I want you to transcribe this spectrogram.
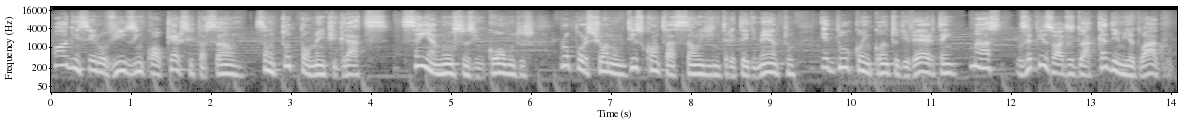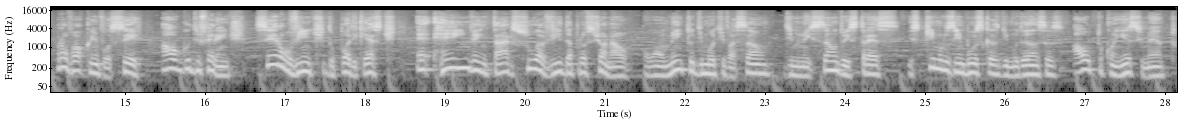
podem ser ouvidos em qualquer situação, são totalmente grátis, sem anúncios incômodos, proporcionam descontração e entretenimento, educam enquanto divertem, mas os episódios da Academia do Agro provocam em você algo diferente. Ser ouvinte do podcast é reinventar sua vida profissional, com aumento de motivação, diminuição do estresse, estímulos em busca de mudanças, autoconhecimento,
